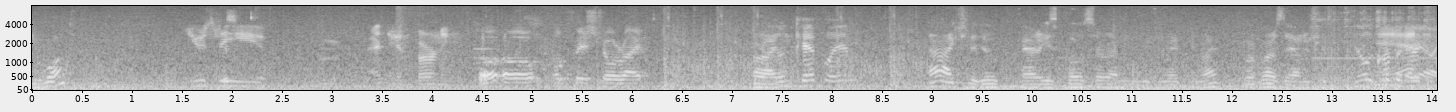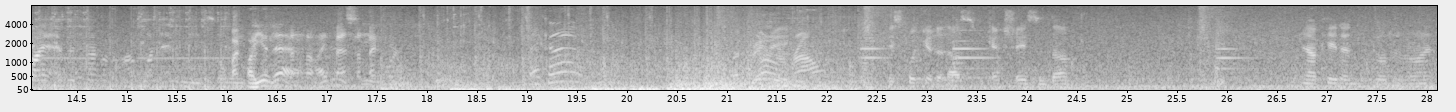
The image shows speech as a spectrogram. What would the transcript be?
You what? Use the engine burning. Uh oh, old fish to right. Alright. Don't care for him. I actually do care. He's closer and we can rape him, right? Where, where's the other ship? No, combat Yeah, rate yeah. fire every time on on one enemy. So Back- Oh, you're there. up- I didn't bend see up you. backwards. Check out! Not really. Round. He's quicker than us. We can chase him down. yeah, okay, then go to the right.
